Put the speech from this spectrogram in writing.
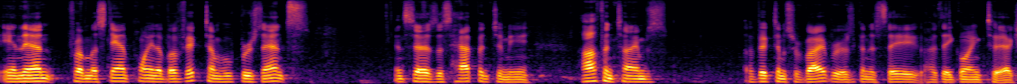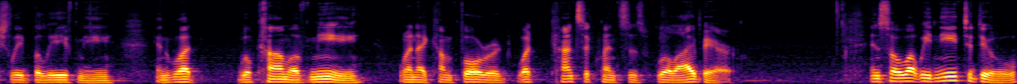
And then from a standpoint of a victim who presents and says, this happened to me, oftentimes a victim survivor is going to say, are they going to actually believe me? And what will come of me when I come forward? What consequences will I bear? And so what we need to do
